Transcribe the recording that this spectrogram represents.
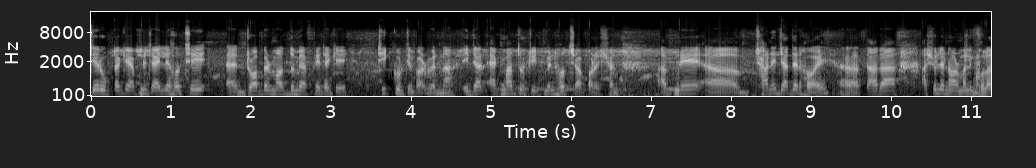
যে রোগটাকে আপনি চাইলে হচ্ছে ড্রপের মাধ্যমে আপনি এটাকে ঠিক করতে পারবেন না। এটার একমাত্র ট্রিটমেন্ট হচ্ছে অপারেশন আপনি ছানি যাদের হয় তারা আসলে নর্মালি ঘোলা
